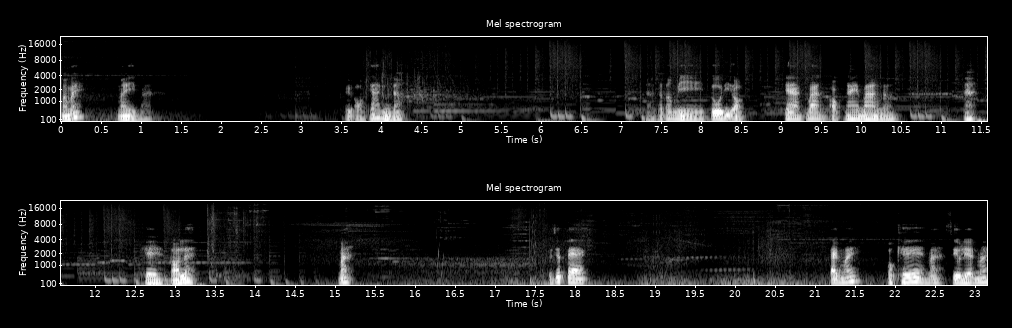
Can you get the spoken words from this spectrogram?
มาไหมไม่มาเออออกยากอยู่นะก็ต้องมีตู้ที่ออก ยากบ้างออกง่ายบ้างเนาะโอเคต่อเลย มาเดี๋ยวจะแตก แตกไหมโอเค มาซิลเลียนมา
